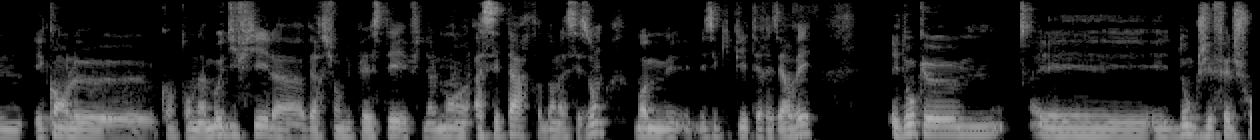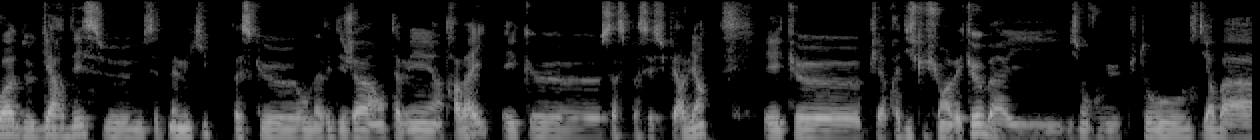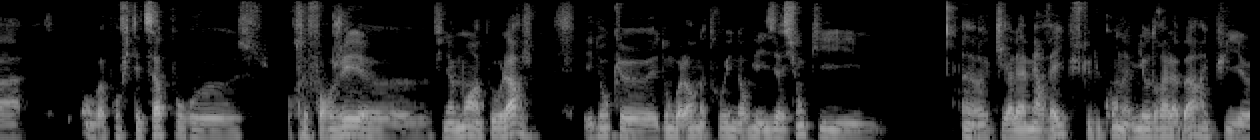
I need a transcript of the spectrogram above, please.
quand, le, quand on a modifié la version du PST finalement assez tard dans la saison, moi, mes, équipiers étaient réservés. Et donc, et, donc j'ai fait le choix de garder ce, cette même équipe parce que on avait déjà entamé un travail et que ça se passait super bien. Et que puis après discussion avec eux, bah ils, ont voulu plutôt se dire bah on va profiter de ça pour euh, pour se forger euh, finalement un peu au large. Et donc euh, et donc voilà on a trouvé une organisation qui qui allait à merveille puisque du coup on a mis Audrey à la barre et puis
